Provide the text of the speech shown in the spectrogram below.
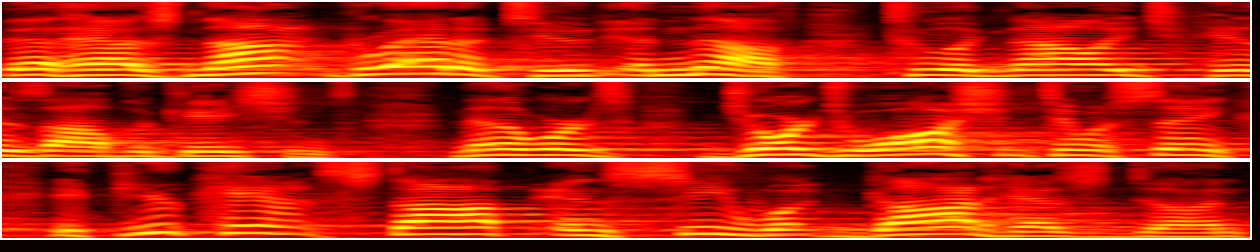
that has not gratitude enough to acknowledge his obligations. In other words, George Washington was saying, If you can't stop and see what God has done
